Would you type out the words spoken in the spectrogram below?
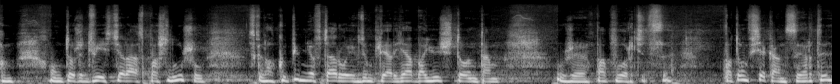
Он, он тоже 200 раз послушал, сказал, купи мне второй экземпляр, я боюсь, что он там уже попортится. Потом все концерты.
